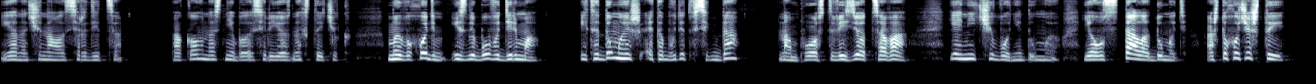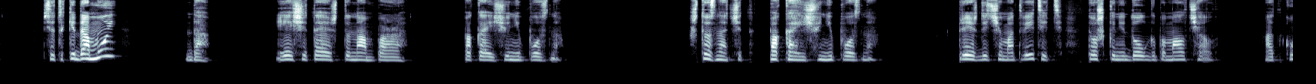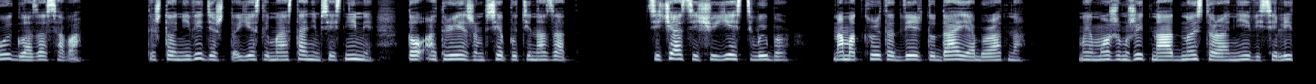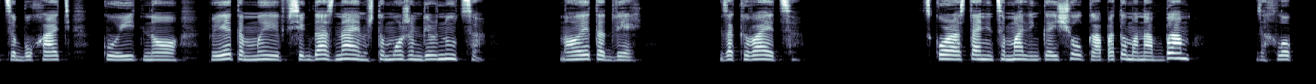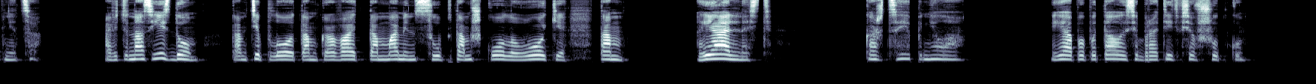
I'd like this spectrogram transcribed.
Я начинала сердиться. Пока у нас не было серьезных стычек. Мы выходим из любого дерьма. И ты думаешь, это будет всегда? Нам просто везет, сова. Я ничего не думаю. Я устала думать. А что хочешь ты? все таки домой? Да. Я считаю, что нам пора. Пока еще не поздно. Что значит «пока еще не поздно»? Прежде чем ответить, Тошка недолго помолчал. «Открой глаза, сова». Ты что, не видишь, что если мы останемся с ними, то отрежем все пути назад? Сейчас еще есть выбор. Нам открыта дверь туда и обратно. Мы можем жить на одной стороне, веселиться, бухать, курить, но при этом мы всегда знаем, что можем вернуться. Но эта дверь закрывается. Скоро останется маленькая щелка, а потом она бам захлопнется. А ведь у нас есть дом, там тепло, там кровать, там мамин суп, там школа, уроки, там реальность. Кажется, я поняла. Я попыталась обратить все в шутку.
